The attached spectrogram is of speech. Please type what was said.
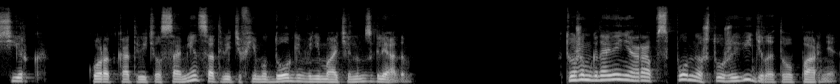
«Сирк», — коротко ответил самец, ответив ему долгим внимательным взглядом. В то же мгновение араб вспомнил, что уже видел этого парня.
